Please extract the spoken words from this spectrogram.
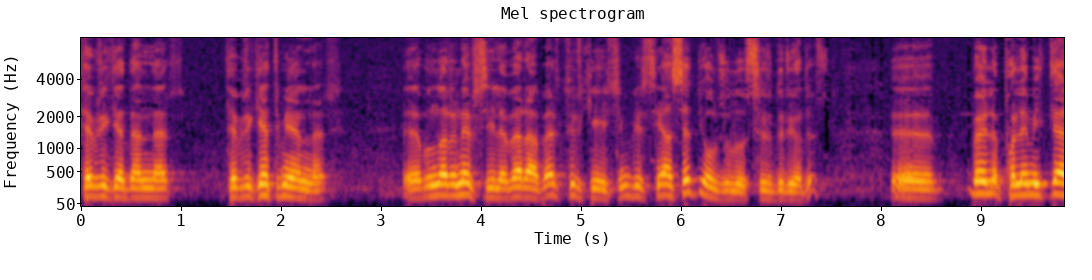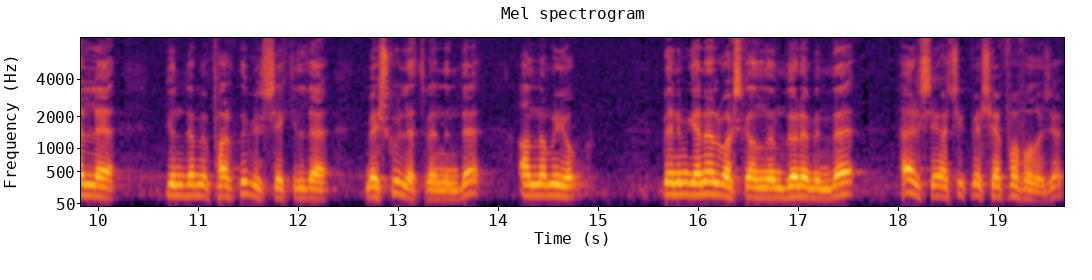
tebrik edenler, tebrik etmeyenler, e, bunların hepsiyle beraber Türkiye için bir siyaset yolculuğu sürdürüyoruz. Ee, böyle polemiklerle gündemi farklı bir şekilde meşgul etmenin de anlamı yok. Benim genel başkanlığım döneminde her şey açık ve şeffaf olacak.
